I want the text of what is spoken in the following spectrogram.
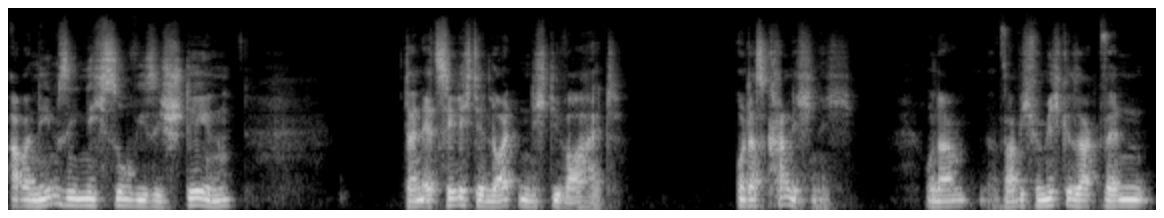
aber nehmen sie nicht so, wie sie stehen, dann erzähle ich den Leuten nicht die Wahrheit. Und das kann ich nicht. Und dann habe ich für mich gesagt, wenn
